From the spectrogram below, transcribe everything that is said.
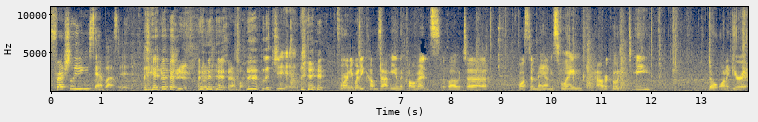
Freshly sandblasted. Legit. Sandblasted. Legit. Before anybody comes at me in the comments about uh, wants to mansplain powder coating to me, don't want to hear it.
